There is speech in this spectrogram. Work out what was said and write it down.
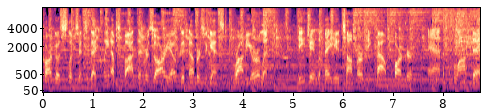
Cargo slips into that cleanup spot. Then Rosario, good numbers against Robbie Erlin. DJ LeMahieu, Tom Murphy, Kyle Parker, and Flande.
